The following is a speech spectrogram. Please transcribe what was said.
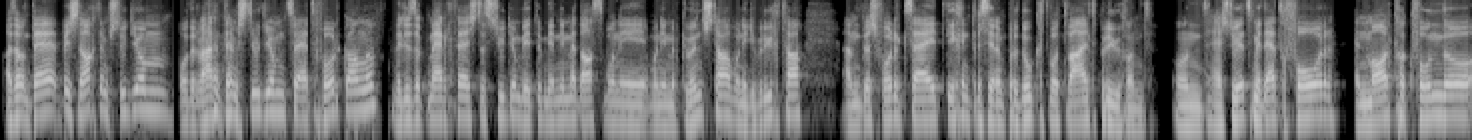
Also und dann bist du nach dem Studium oder während dem Studium zu Ed vorgegangen, weil du so gemerkt hast, das Studium bietet mir nicht mehr das, was ich, was ich mir gewünscht habe, was ich gebraucht habe. Ähm, du hast vorher gesagt, dich interessiert ein Produkt, das die Welt braucht. Und hast du jetzt mit Ed vor eine Marke gefunden,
